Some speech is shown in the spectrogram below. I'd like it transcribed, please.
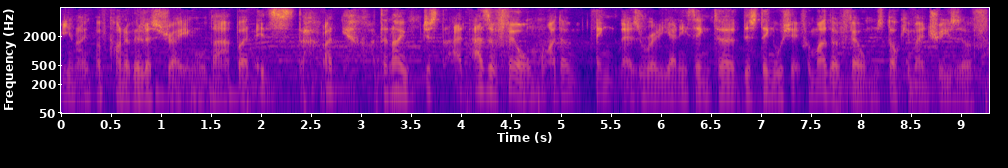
you know, of kind of illustrating all that. But it's, I, I don't know, just as a film, I don't think there's really anything to distinguish it from other films, documentaries of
